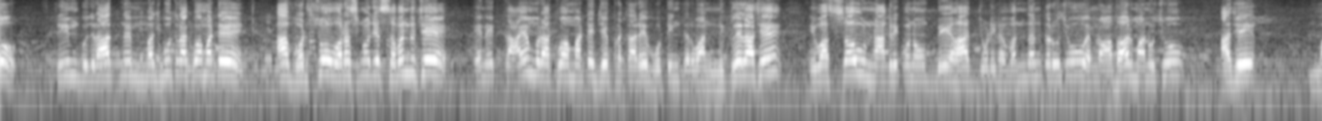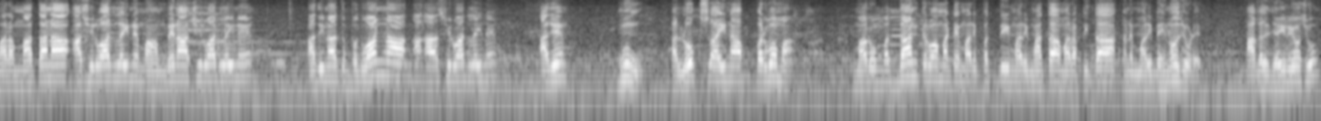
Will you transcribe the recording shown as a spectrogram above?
ટીમ ગુજરાતને મજબૂત રાખવા માટે આ વર્ષો વર્ષનો જે સંબંધ છે, એને કાયમ રાખવા માટે જે પ્રકારે વોટિંગ કરવા નીકળેલા છે, એવા સૌ નાગરિકોનો બે હાથ જોડીને વંદન કરું છું, એમનો આભાર માનું છું. આજે મારા માતાના આશીર્વાદ લઈને, મા અંબેના આશીર્વાદ લઈને, આદિનાથ ભગવાનના આશીર્વાદ લઈને આજે હું આ લોકશાહીના પર્વમાં મારું મતદાન કરવા માટે મારી પત્ની, મારી માતા, મારા પિતા અને મારી બહેનો જોડે આગળ જઈ રહ્યો છું.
